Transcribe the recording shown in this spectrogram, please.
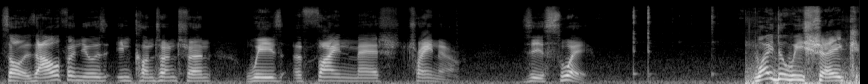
So they are often used in conjunction with a fine mesh strainer. This way. Why do we shake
